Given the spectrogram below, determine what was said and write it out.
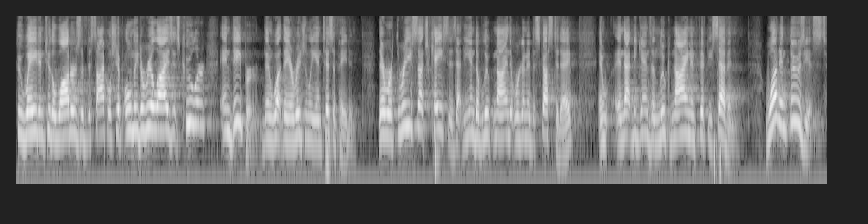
who wade into the waters of discipleship only to realize it's cooler and deeper than what they originally anticipated. There were three such cases at the end of Luke 9 that we're going to discuss today, and, and that begins in Luke 9 and 57. One enthusiast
